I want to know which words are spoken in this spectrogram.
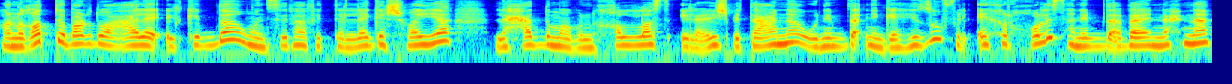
هنغطي برضو على الكبدة ونسيبها في التلاجة شوية لحد ما بنخلص العيش بتاعنا ونبدأ نجهزه. في الآخر خالص هنبدأ بقى إن إحنا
